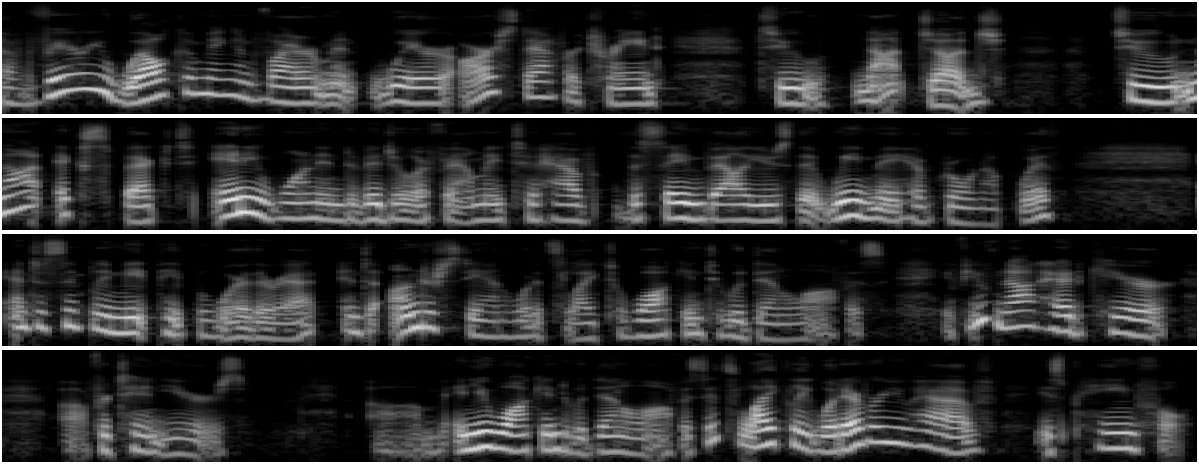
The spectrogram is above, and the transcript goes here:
a very welcoming environment where our staff are trained to not judge, to not expect any one individual or family to have the same values that we may have grown up with, and to simply meet people where they're at and to understand what it's like to walk into a dental office. If you've not had care uh, for 10 years um, and you walk into a dental office, it's likely whatever you have is painful.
